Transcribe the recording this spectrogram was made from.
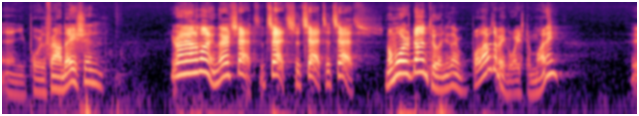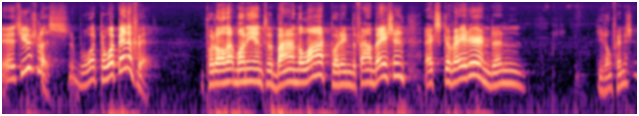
and you pour the foundation, you run out of money, and there it sets. It sets, it sets, it sets. No more is done to it. And you think, well, that was a big waste of money. It's useless. What, to what benefit? Put all that money into buying the lot, putting the foundation, excavator, and then you don't finish it?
